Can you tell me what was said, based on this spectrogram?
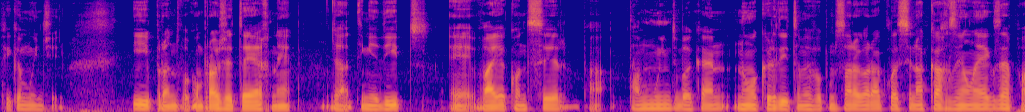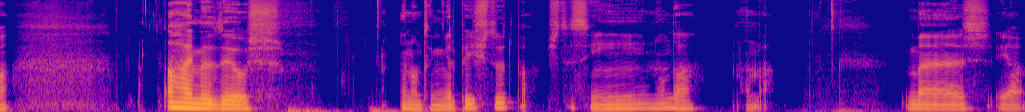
fica muito giro. E pronto, vou comprar o GTR, né? Já tinha dito, é, vai acontecer. Está muito bacana. Não acredito, também vou começar agora a colecionar carros em legs. É pá. Ai meu Deus. Eu não tenho dinheiro para isto tudo, pá. Isto assim não dá. Não dá. Mas, yeah.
